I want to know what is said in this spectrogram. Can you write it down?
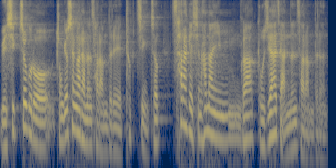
외식적으로 종교 생활하는 사람들의 특징, 즉 살아계신 하나님과 교제하지 않는 사람들은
